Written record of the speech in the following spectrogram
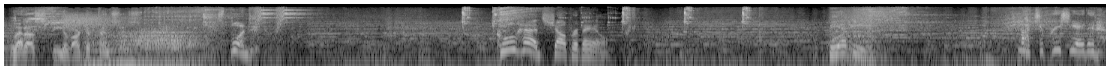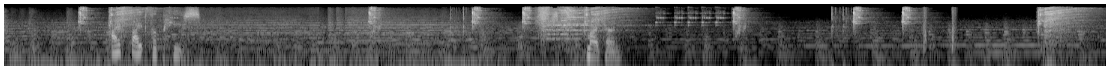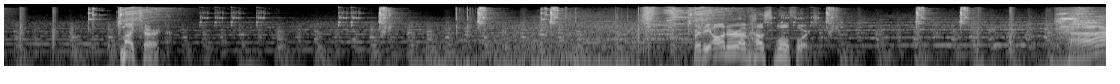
Let us steal our defenses. Splendid! Cool heads shall prevail. Be at ease. Much appreciated. I fight for peace. My turn. My turn. For the honor of House Wolffort. Ah!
